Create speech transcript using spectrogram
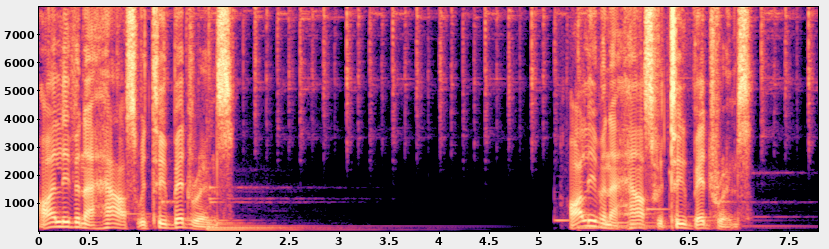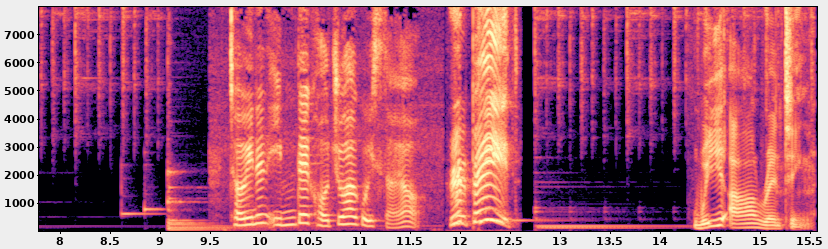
I live in a house with two bedrooms. I live in a house with two bedrooms. 저희는 임대 거주하고 있어요. Repeat! We are renting.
